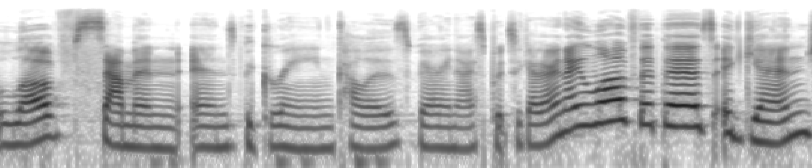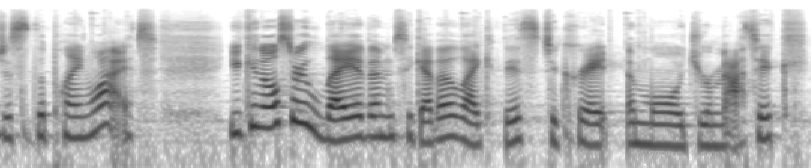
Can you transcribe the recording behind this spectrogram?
love salmon and the green colors. Very nice put together. And I love that there's, again, just the plain white. You can also layer them together like this to create a more dramatic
